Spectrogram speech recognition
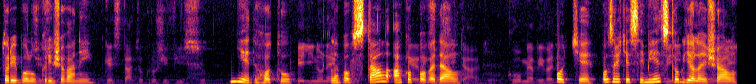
ktorý bol ukrižovaný. Nie ho tu, lebo vstal, ako povedal. Poďte, pozrite si miesto, kde ležal.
